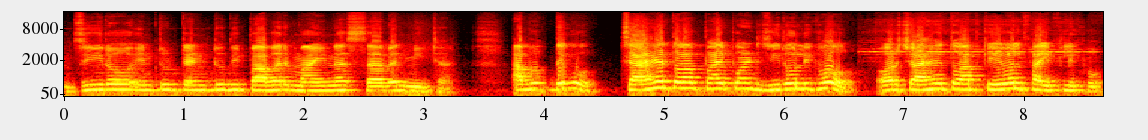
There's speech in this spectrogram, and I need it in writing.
zero into ten to the power minus seven metre अब देखो, चाहे तो आप फाइव पॉइंट ज़ीरो लिखो और चाहे तो आप केवल फाइव लिखो,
